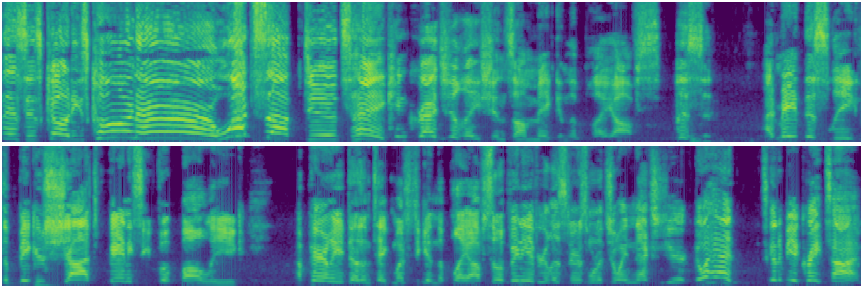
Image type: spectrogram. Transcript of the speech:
This is Cody's Corner! What's up, dudes? Hey, congratulations on making the playoffs. Listen, I made this league the bigger shot fantasy football league. Apparently, it doesn't take much to get in the playoffs, so if any of your listeners want to join next year, go ahead. It's going to be a great time.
